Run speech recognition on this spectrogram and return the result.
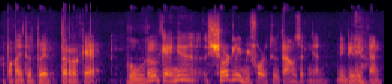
Apakah itu Twitter kayak Google kayaknya shortly before 2000 kan didirikan,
